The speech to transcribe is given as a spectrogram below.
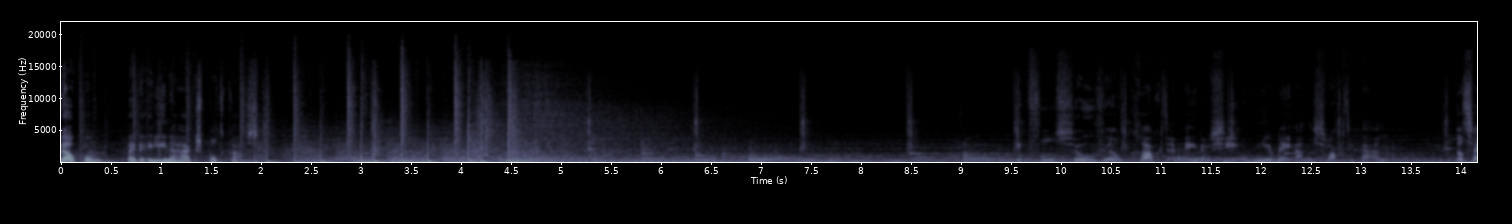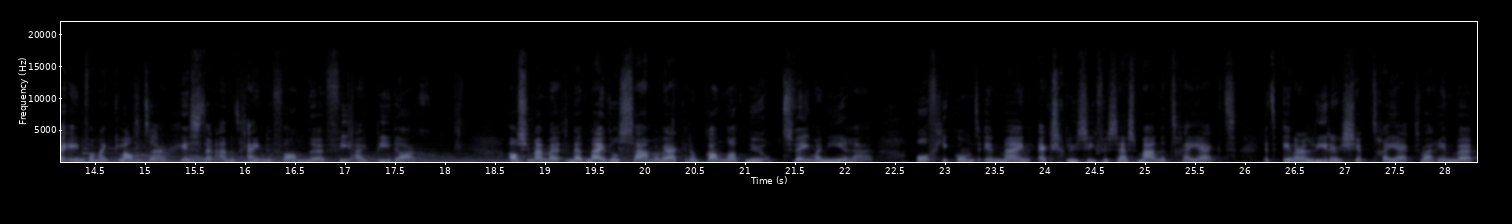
Welkom bij de Elina Haaks podcast. Ik voel zoveel kracht en energie om hiermee aan de slag te gaan. Dat zei een van mijn klanten gisteren aan het einde van de VIP-dag. Als je met mij wil samenwerken, dan kan dat nu op twee manieren. Of je komt in mijn exclusieve zes maanden traject, het Inner Leadership traject, waarin we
